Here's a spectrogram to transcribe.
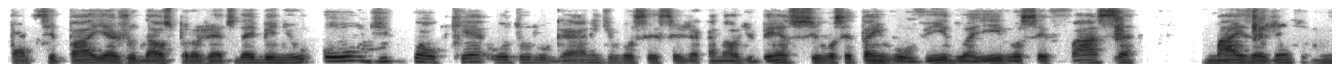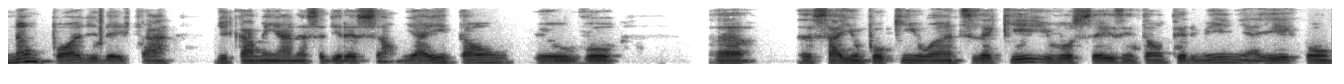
participar e ajudar os projetos da IBNU ou de qualquer outro lugar em que você seja canal de bênção. Se você está envolvido aí, você faça, mas a gente não pode deixar de caminhar nessa direção. E aí, então, eu vou uh, sair um pouquinho antes aqui e vocês, então, terminem aí com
